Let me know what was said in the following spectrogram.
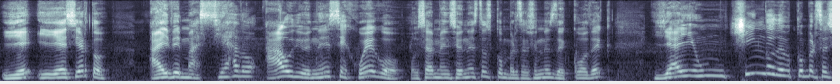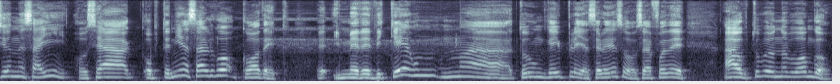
Y, y es cierto, hay demasiado audio en ese juego. O sea, mencioné estas conversaciones de codec y hay un chingo de conversaciones ahí. O sea, obtenías algo, codec. Eh, y me dediqué un, todo un gameplay a hacer eso. O sea, fue de, ah, obtuve un nuevo hongo,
